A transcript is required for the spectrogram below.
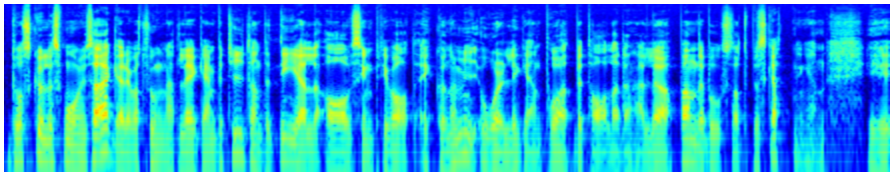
då skulle småhusägare vara tvungna att lägga en betydande del av sin privatekonomi årligen på att betala den här löpande bostadsbeskattningen. Eh,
